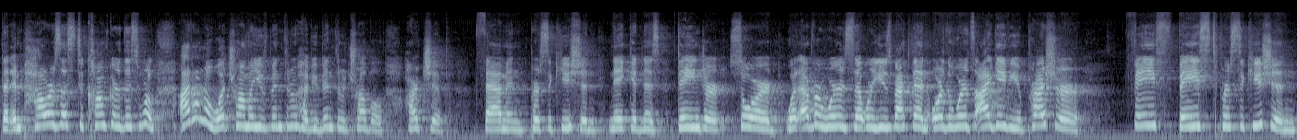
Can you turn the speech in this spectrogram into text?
that empowers us to conquer this world. I don't know what trauma you've been through. Have you been through trouble, hardship, famine, persecution, nakedness, danger, sword, whatever words that were used back then, or the words I gave you pressure, faith based persecution.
